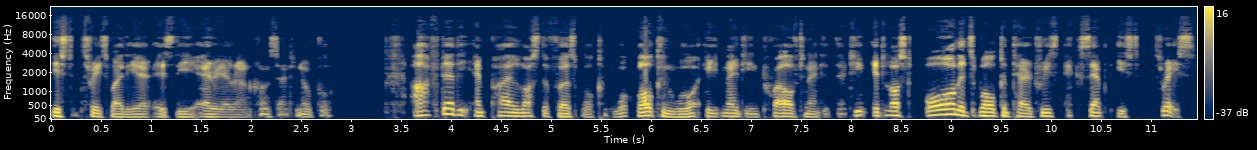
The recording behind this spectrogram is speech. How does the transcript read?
Eastern Thrace, by the is the area around Constantinople. After the empire lost the First Balkan War, Balkan War 1912 to 1913, it lost all its Balkan territories except East Thrace.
